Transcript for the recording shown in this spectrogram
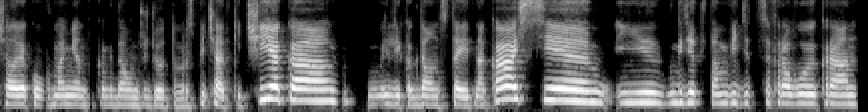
человеку в момент, когда он ждет там распечатки чека, или когда он стоит на кассе и где-то там видит цифровой экран,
